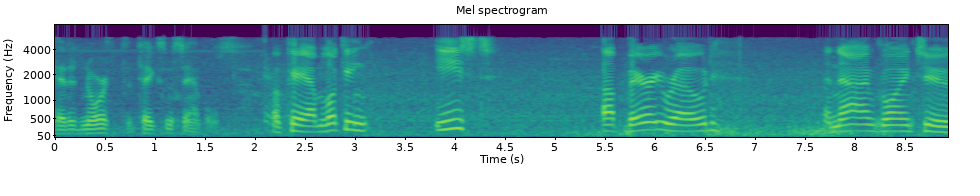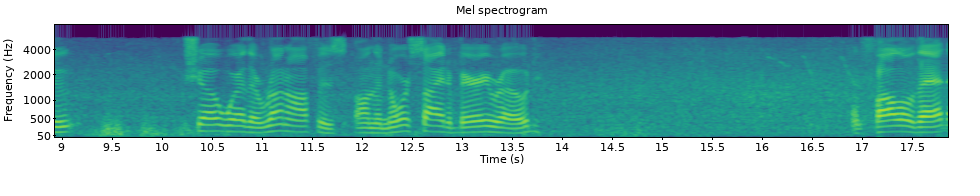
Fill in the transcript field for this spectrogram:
headed north to take some samples. Okay, I'm looking east up Berry Road and now I'm going to show where the runoff is on the north side of Berry Road. And follow that.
